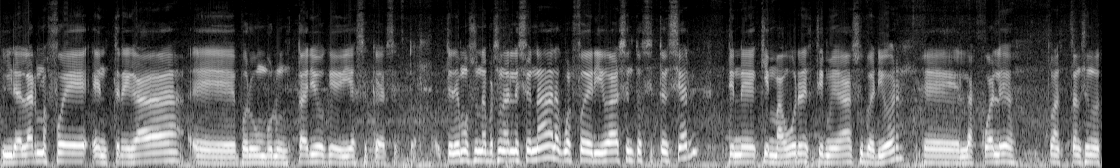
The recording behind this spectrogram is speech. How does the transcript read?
y la alarma fue entregada eh, por un voluntario que vivía cerca del sector. Tenemos una persona lesionada, la cual fue derivada al centro asistencial, tiene quemadura en extremidad superior, eh, las cuales están siendo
